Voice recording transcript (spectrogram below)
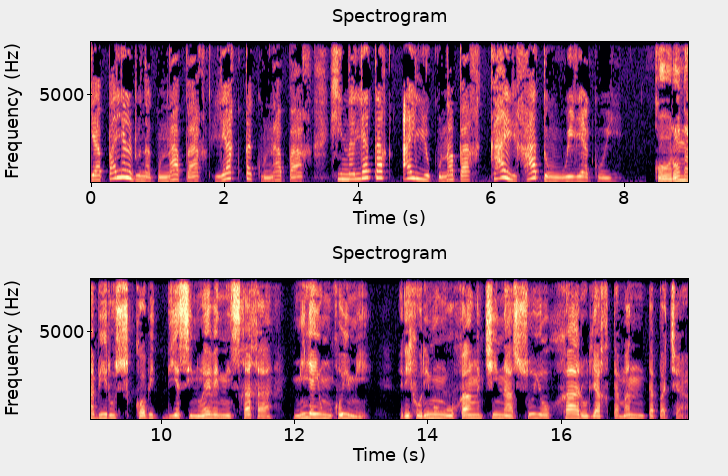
llapallan runakunapaq, llaqtakunapaq, hinallataq ayllukunapaq kay hatun willakuy. Coronavirus COVID-19 nisqaqa millay unquymi. Rihurimun Wuhan China suyu haru llaqtamanta pacha.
